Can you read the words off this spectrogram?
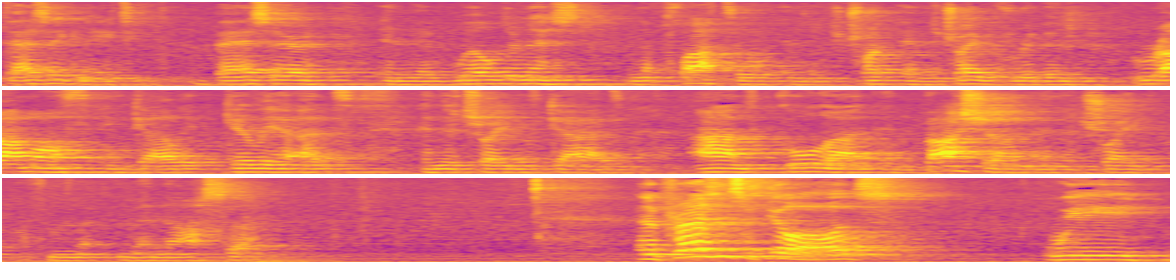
designated Bezer in the wilderness, in the plateau, in the, tri- in the tribe of Reuben, Ramoth in Gal- Gilead, in the tribe of Gad, and Golan in Bashan, in the tribe of Manasseh. In the presence of God, we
